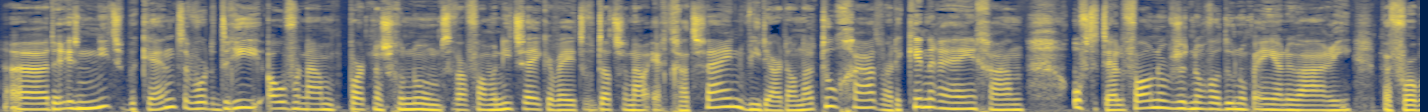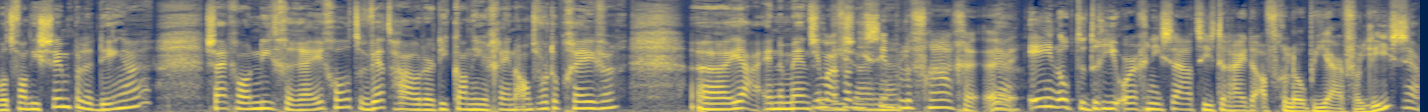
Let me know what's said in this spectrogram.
er is niets bekend. Er worden drie overnamepartners genoemd waarvan we niet zeker weten of dat ze nou echt gaat zijn, wie daar dan naartoe gaat, waar de kinderen heen gaan, of de telefoonnummers het nog wel doen op 1 januari. Bijvoorbeeld van die simpele dingen zijn gewoon niet geregeld. De wethouder die kan hier geen antwoord op geven. Ja, en de mensen ja, maar die van die simpele vragen. Eén op de drie organisaties draaide afgelopen jaar verlies. Ja.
